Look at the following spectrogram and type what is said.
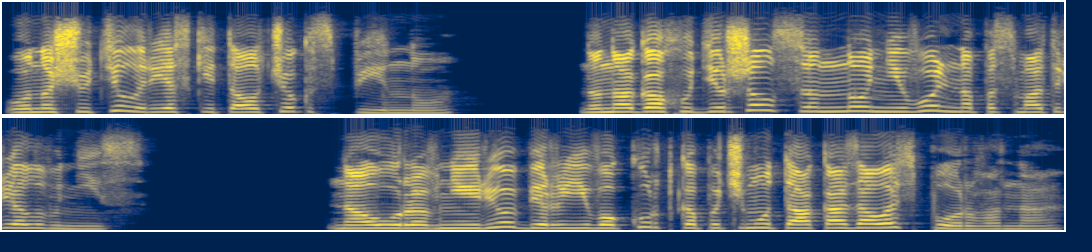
Он ощутил резкий толчок в спину. На ногах удержался, но невольно посмотрел вниз. На уровне ребер его куртка почему-то оказалась порвана,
